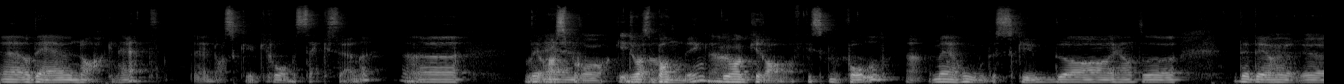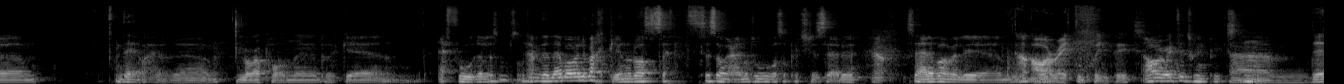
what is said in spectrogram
eh, og det er jo nakenhet. Det er ganske grove sexscener. Eh, Du har språk, ikke Du har banding, banning, Ja. du har grafisk vold, Ja. med hodeskudd og, og det, det å høre det å høre Laura Palmer bruke F-ordet liksom, Ja. det, det er bare veldig merkelig når du har sett sesong 1 og 2, og så plutselig ser du, Ja. så er det bare veldig um, Ja, R-rated Twin Peaks. R-rated Twin Peaks. Mm. Um, det,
